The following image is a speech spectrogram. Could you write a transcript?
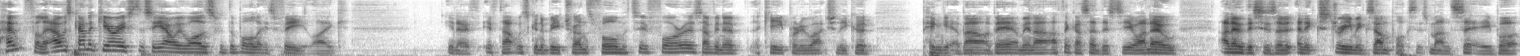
hopefully, I was kind of curious to see how he was with the ball at his feet. Like, you know, if, if that was going to be transformative for us, having a, a keeper who actually could ping it about a bit. I mean, I, I think I said this to you. I know, I know this is a, an extreme example because it's Man City, but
